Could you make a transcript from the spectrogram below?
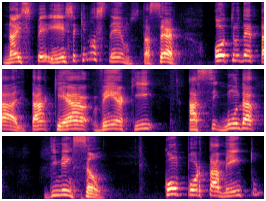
na experiência que nós temos, tá certo? Outro detalhe, tá? Que é a, vem aqui a segunda dimensão: comportamento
